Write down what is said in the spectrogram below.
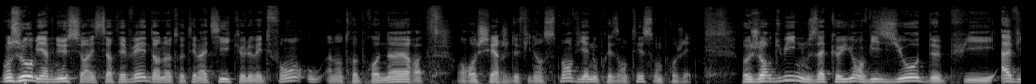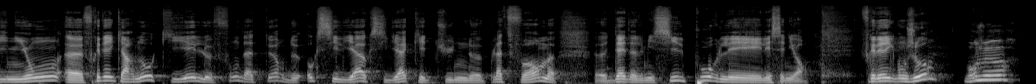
Bonjour, bienvenue sur Investir TV dans notre thématique levée de fonds où un entrepreneur en recherche de financement vient nous présenter son projet. Aujourd'hui, nous accueillons en visio depuis Avignon euh, Frédéric Arnaud qui est le fondateur de Auxilia, Auxilia qui est une plateforme euh, d'aide à domicile pour les, les seniors. Frédéric, bonjour. Bonjour.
